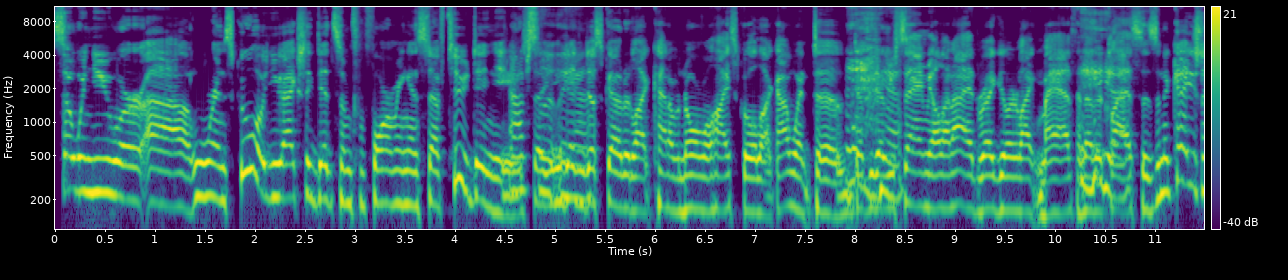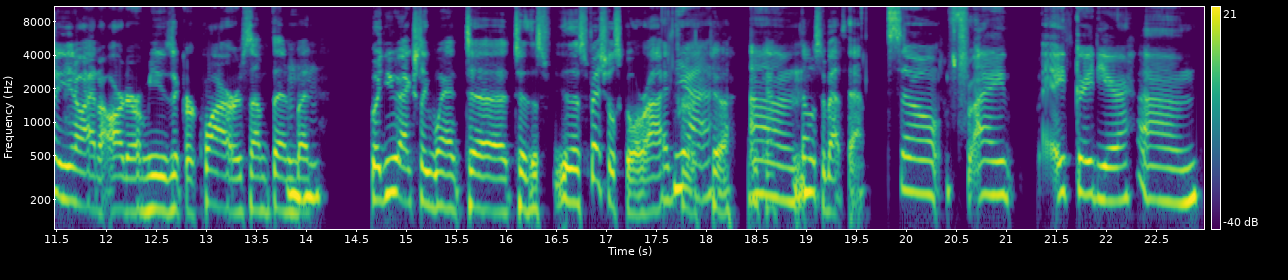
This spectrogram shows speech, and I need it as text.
so when you were uh, were in school, you actually did some performing and stuff too, didn't you? Absolutely, so you didn't yeah. just go to like kind of a normal high school. Like I went to W.W. Yeah. Samuell, and I had regular like math and other Yeah. classes, and occasionally, you know, I had an art or music or choir or something. But Mhm. but you actually went to to the, the special school, right? Yeah. To, okay. Um, Tell us about that. So for I eighth grade year, um,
